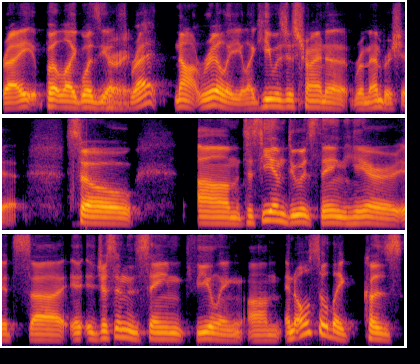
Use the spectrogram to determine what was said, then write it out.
right? But like, was he a right. threat? Not really. Like he was just trying to remember shit. So um to see him do his thing here it's uh it, it just in the same feeling um and also like because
